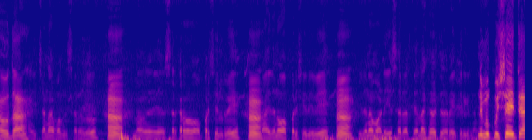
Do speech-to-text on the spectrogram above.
ಹೌದಾ? ಇದು ಚೆನ್ನಾಗಿ ಬಂದು ಸರ್ ಅದು. ಹಾಂ. ನಾವು ಸರ್ಕಾರ ವಾಪರ್ಸಿಲ್ರಿ ಇದನ್ನ ವಾಪರಿಸಿದೀವಿ ಇದನ್ನ ಮಾಡಿ ಸರ್ ಎಲ್ಲ ಹೇಳ್ತೀವಿ ರೈತರಿಗೆ ನಿಮಗೆ ಖುಷಿ ಐತೆ?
